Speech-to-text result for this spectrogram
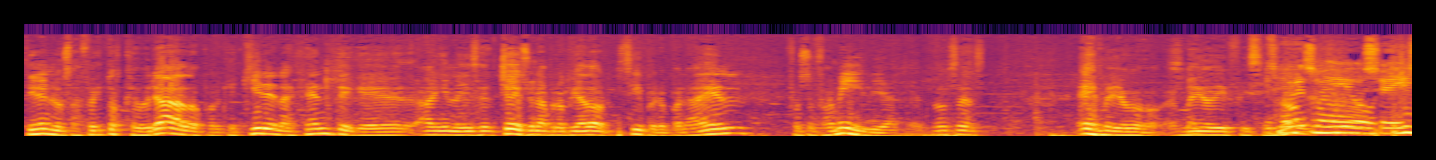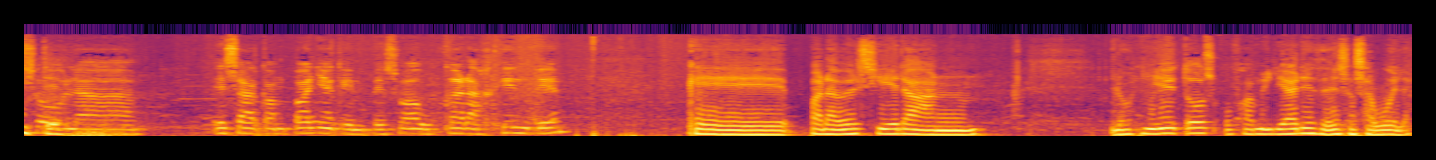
tienen los afectos quebrados porque quieren a gente que alguien le dice, che, es un apropiador. Sí, pero para él fue su familia. Entonces es medio, medio difícil. ¿no? Por eso se hizo la esa campaña que empezó a buscar a gente que para ver si eran los nietos o familiares de esas abuelas.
